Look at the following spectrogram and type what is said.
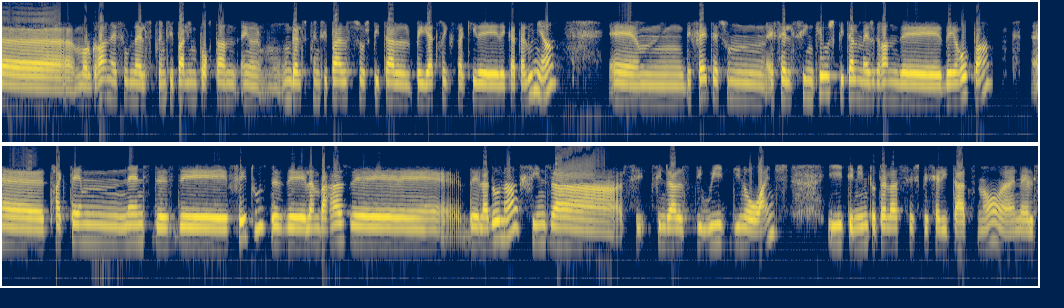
eh, molt gran, és un dels principals important, eh, un dels principals hospitals pediàtrics d'aquí de, de Catalunya. Eh, de fet, és, un, és el cinquè hospital més gran d'Europa. De, eh, tractem nens des de fetus, des de l'embaràs de, de la dona fins, a, fins als 18-19 anys i tenim totes les especialitats. No? En els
